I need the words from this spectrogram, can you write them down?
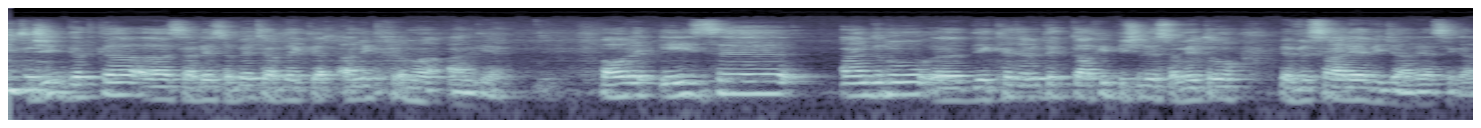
ਜੀ। ਜੀ ਗੱਤਕਾ ਸਾਡੇ ਸੱਭਿਆਚਾਰ ਦਾ ਇੱਕ ਅਨਿਖੜਵਾਂ ਅੰਗ ਹੈ। ਔਰ ਇਸ ਅੰਗ ਨੂੰ ਦੇਖਿਆ ਜਾਵੇ ਤਾਂ ਕਾਫੀ ਪਿਛਲੇ ਸਮੇਂ ਤੋਂ ਵਿਸਾਰਿਆ ਵੀ ਜਾ ਰਿਹਾ ਸੀਗਾ।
